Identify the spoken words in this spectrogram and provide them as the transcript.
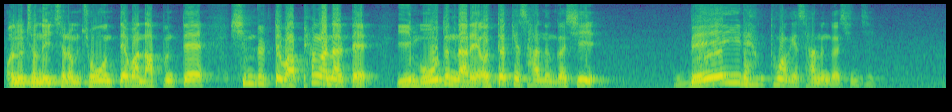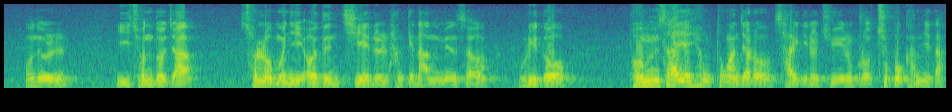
오늘 저는 이처럼 좋은 때와 나쁜 때, 힘들 때와 평안할 때 이 모든 날에 어떻게 사는 것이 매일 형통하게 사는 것인지 오늘 이 전도자 솔로몬이 얻은 지혜를 함께 나누면서 우리도 범사의 형통한 자로 살기를 주의 이름으로 축복합니다.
